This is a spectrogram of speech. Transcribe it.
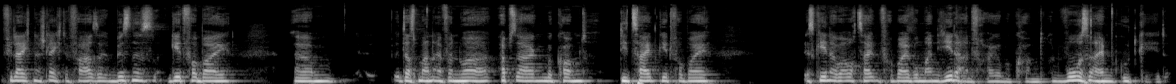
vielleicht eine schlechte Phase im Business geht vorbei, ähm, dass man einfach nur Absagen bekommt, die Zeit geht vorbei. Es gehen aber auch Zeiten vorbei, wo man jede Anfrage bekommt und wo es einem gut geht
